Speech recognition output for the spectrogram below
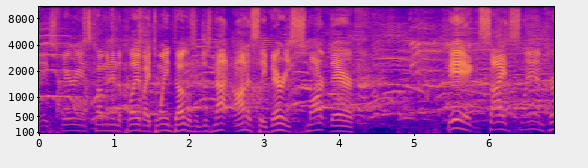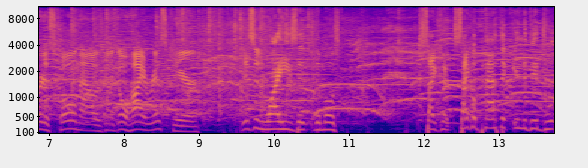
Inexperience coming into play by Duane Douglas, and just not honestly very smart there. Big side slam. Curtis Cole now is going to go high risk here. This is why he's the, most psycho, psychopathic individual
